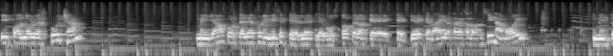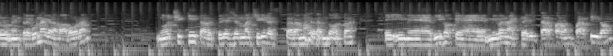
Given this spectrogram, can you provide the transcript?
Y cuando lo escucha, me llama por teléfono y me dice que le, gustó, pero que, quiere que vaya otra vez a la oficina. Voy y me, me entregó una grabadora, no chiquita, después de ser una chiquita, estará más grandota, y, y, me dijo que me iban a acreditar para un partido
